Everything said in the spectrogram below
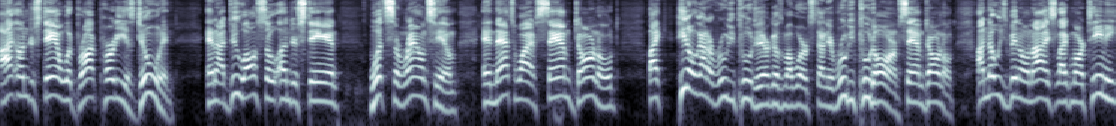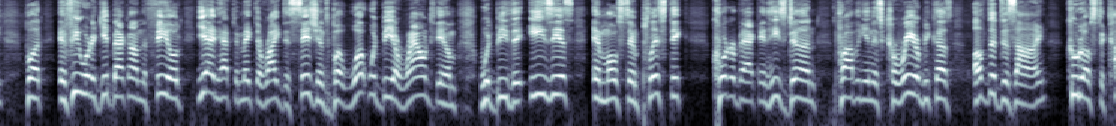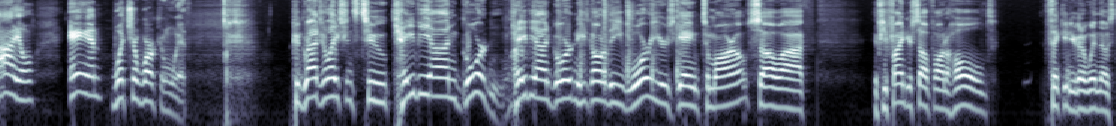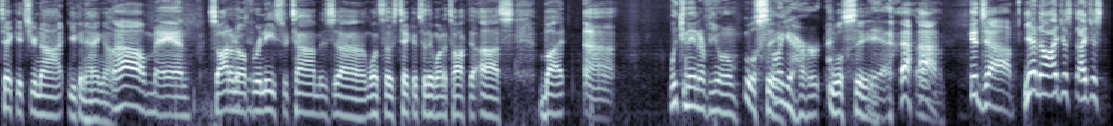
I understand what Brock Purdy is doing. And I do also understand what surrounds him. And that's why if Sam Darnold, like, he don't got a Rudy Poo, there goes my words down there, Rudy Poo arm, Sam Darnold. I know he's been on ice like Martini, but if he were to get back on the field, yeah, he'd have to make the right decisions. But what would be around him would be the easiest and most simplistic quarterback, and he's done probably in his career because of the design. Kudos to Kyle and what you're working with. Congratulations to Kavion Gordon. Kavion Gordon, he's going to the Warriors game tomorrow. So uh, if, if you find yourself on hold thinking you're going to win those tickets, you're not. You can hang up. Oh man! So I don't know if Renice or Tom is uh, wants those tickets or they want to talk to us, but uh, we can interview him. We'll see. Are you hurt? We'll see. Yeah. Uh, Good job. Yeah, no, I just, I just,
